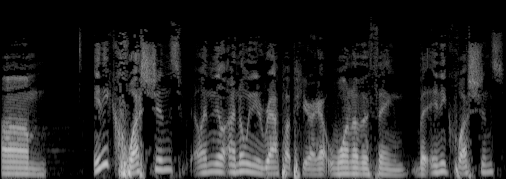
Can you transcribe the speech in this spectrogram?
Um, any questions? I know, I know we need to wrap up here. I got one other thing, but any questions?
